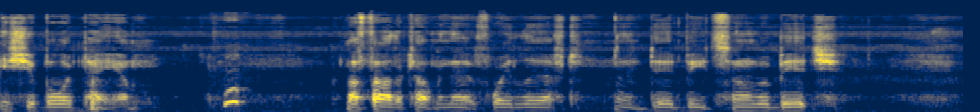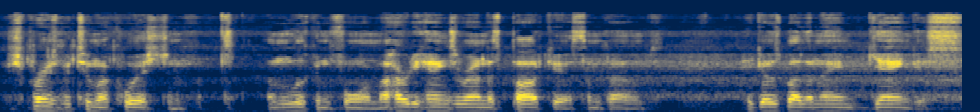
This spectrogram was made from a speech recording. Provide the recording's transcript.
It's your boy Pam. My father taught me that before he left. That deadbeat son of a bitch. Which brings me to my question. I'm looking for him. I heard he hangs around this podcast sometimes. He goes by the name Gangus.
